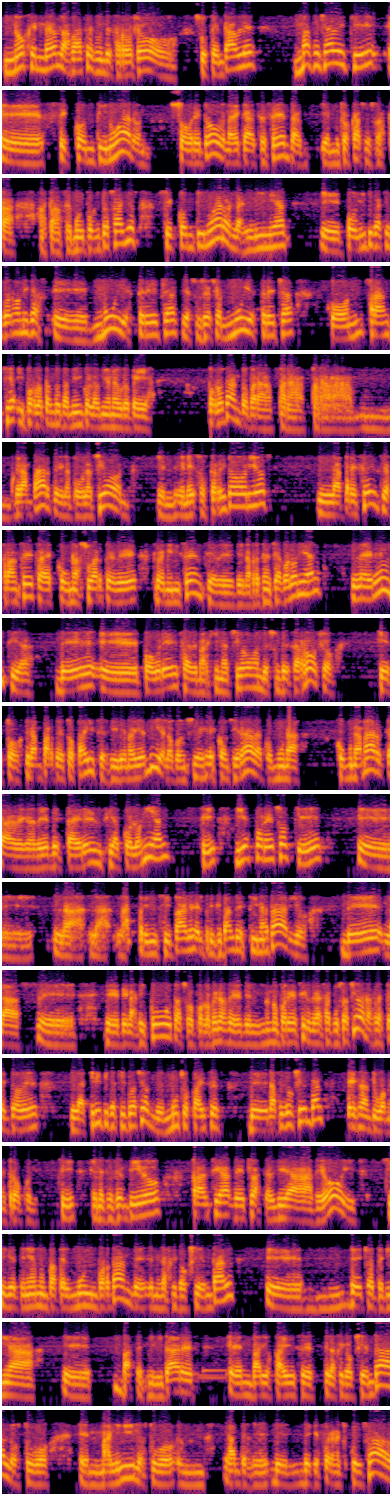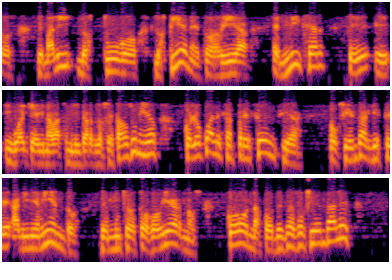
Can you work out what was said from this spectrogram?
no generaron las bases de un desarrollo sustentable, más allá de que eh, se continuaron sobre todo en la década de 60 y en muchos casos hasta, hasta hace muy poquitos años, se continuaron las líneas eh, políticas económicas eh, muy estrechas, de asociación muy estrecha con Francia y por lo tanto también con la Unión Europea. Por lo tanto, para, para, para mm, gran parte de la población en esos territorios, la presencia francesa es como una suerte de reminiscencia de, la presencia colonial, la herencia de eh, pobreza, de marginación, de subdesarrollo, que estos, gran parte de estos países viven hoy en día, lo es considerada como una como una marca de, esta herencia colonial, sí, y es por eso que eh, la, la, el principal destinatario de las eh, de, las disputas o por lo menos de, no podría decir de las acusaciones respecto de la crítica situación de muchos países del África Occidental es la antigua metrópoli sí en ese sentido Francia de hecho hasta el día de hoy sigue teniendo un papel muy importante en el África Occidental. Eh, de hecho tenía eh, bases militares en varios países del África Occidental los tuvo en Malí, los tuvo antes de, que fueran expulsados de Malí, los tuvo, los tiene todavía en Níger. Eh, igual que hay una base militar de los Estados Unidos, con lo cual esa presencia occidental y este alineamiento de muchos de estos gobiernos con las potencias occidentales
